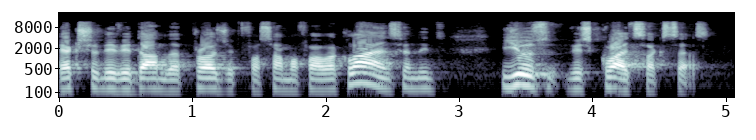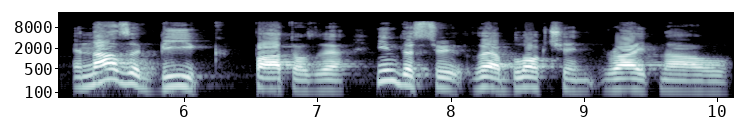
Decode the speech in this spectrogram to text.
Actually we done that project for some of our clients and it used with quite success. Another big part of the industry where blockchain right now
